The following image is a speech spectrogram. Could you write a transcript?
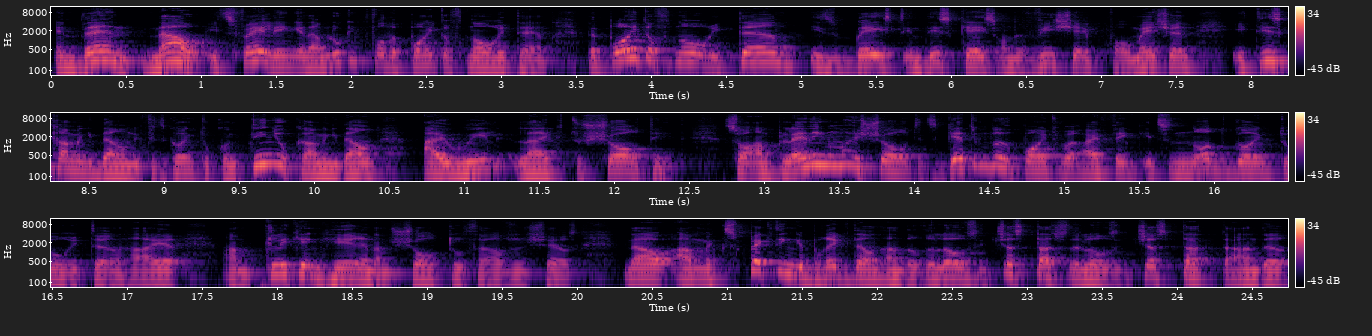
and then now it's failing and I'm looking for the point of no return. The point of no return is based in this case on the v-shaped formation. It is coming down. If it's going to continue coming down I will like to short it. So I'm planning my short. It's getting to the point where I think it's not going to return higher. I'm clicking here and I'm short 2000 shares. Now I'm expecting a breakdown under the lows. It just touched the lows, it just touched under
